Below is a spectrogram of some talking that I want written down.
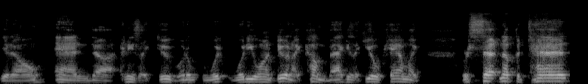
you know, and uh, and he's like, dude, what, what what do you want to do? And I come back, he's like, you okay? I'm like, we're setting up a tent,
